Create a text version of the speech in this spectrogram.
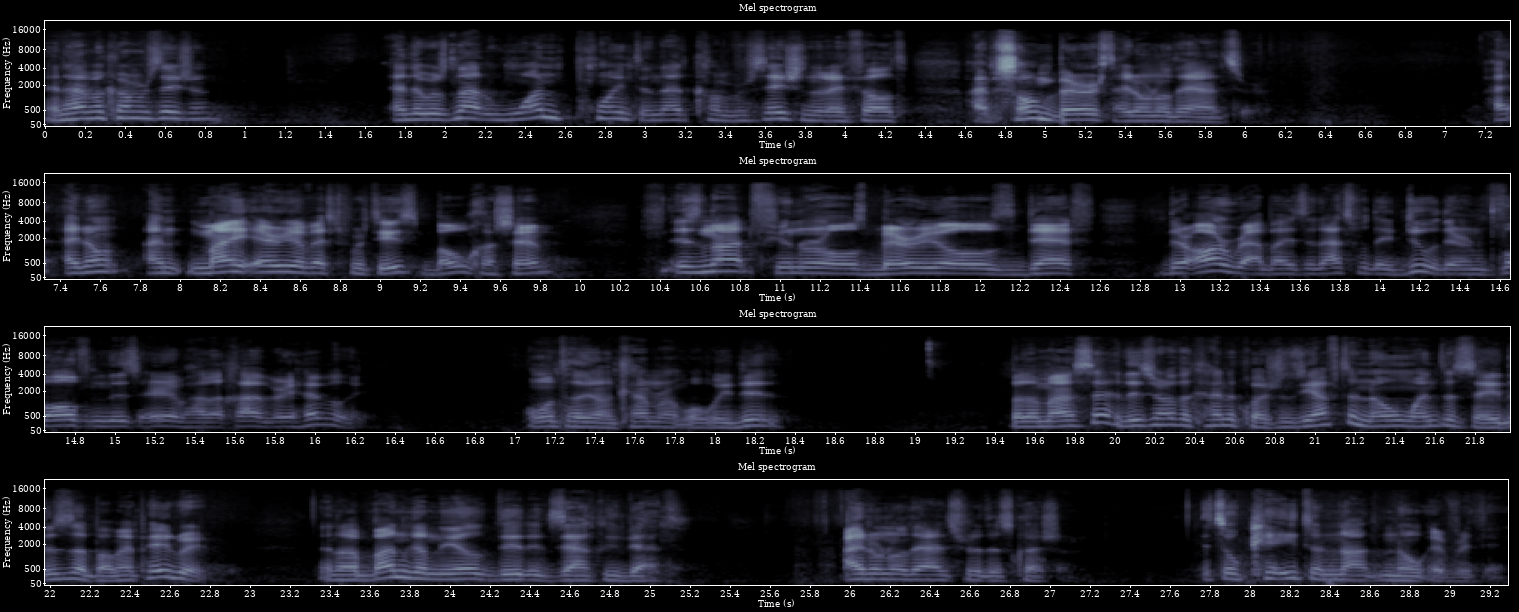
and have a conversation. And there was not one point in that conversation that I felt, I'm so embarrassed I don't know the answer. I, I don't, I'm, my area of expertise, Baruch Hashem, is not funerals, burials, death. There are rabbis that that's what they do. They're involved in this area of halakha very heavily. I won't tell you on camera what we did. But the said, these are the kind of questions you have to know when to say, this is above my pay grade. And Rabban Gamliel did exactly that. I don't know the answer to this question. It's okay to not know everything.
